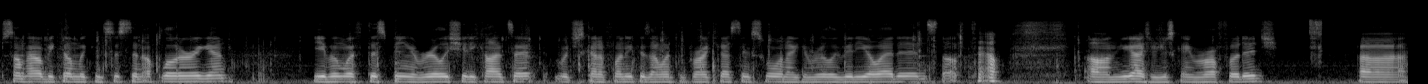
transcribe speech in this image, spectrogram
somehow become a consistent uploader again, even with this being a really shitty content, which is kind of funny because I went to broadcasting school and I can really video edit and stuff now. Um, you guys are just getting raw footage. Uh,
